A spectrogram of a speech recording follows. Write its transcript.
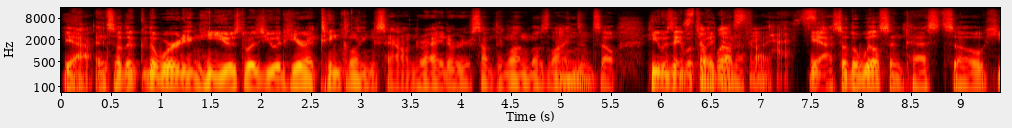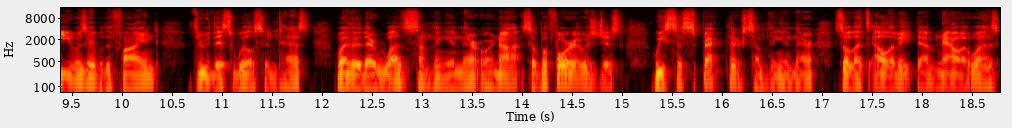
Yeah, and so the the wording he used was you would hear a tinkling sound, right, or something along those lines, and so he was able to the Wilson identify. test. Yeah, so the Wilson test. So he was able to find through this Wilson test whether there was something in there or not. So before it was just we suspect there's something in there, so let's elevate them. Now it was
